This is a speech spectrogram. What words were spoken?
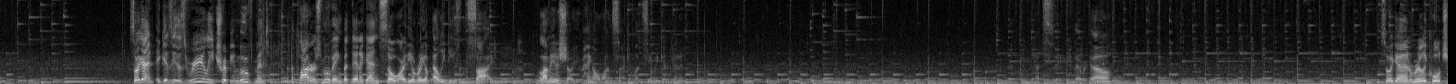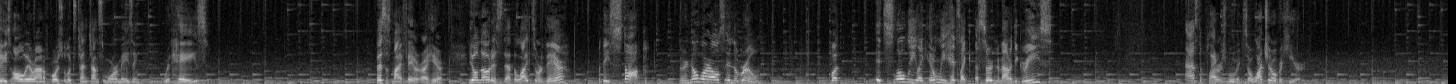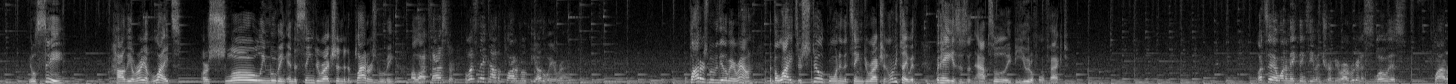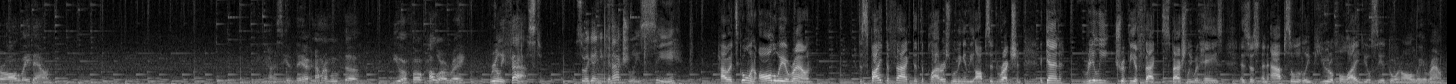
So again, it gives you this really trippy movement that the platter is moving, but then again, so are the array of LEDs inside. Allow me to show you. Hang on one second. Let's see if we can get it. Let's see. There we go. So again, really cool chase all the way around. Of course, it looks 10 times more amazing with haze. This is my favorite right here. You'll notice that the lights are there, but they stop. They're nowhere else in the room, but it slowly, like, it only hits like a certain amount of degrees as the platter is moving. So watch it over here. You'll see how the array of lights are slowly moving in the same direction that the platter is moving a lot faster. But let's make now the platter move the other way around. The platter is moving the other way around, but the lights are still going in the same direction. Let me tell you, with, with haze, this is an absolutely beautiful effect. Let's say I want to make things even trippier, right? We're going to slow this platter all the way down. Kind of see it there. And I'm going to move the UFO color array really fast. So again, you can actually see how it's going all the way around despite the fact that the platter is moving in the opposite direction. Again, really trippy effect, especially with haze. It's just an absolutely beautiful light. You'll see it going all the way around.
